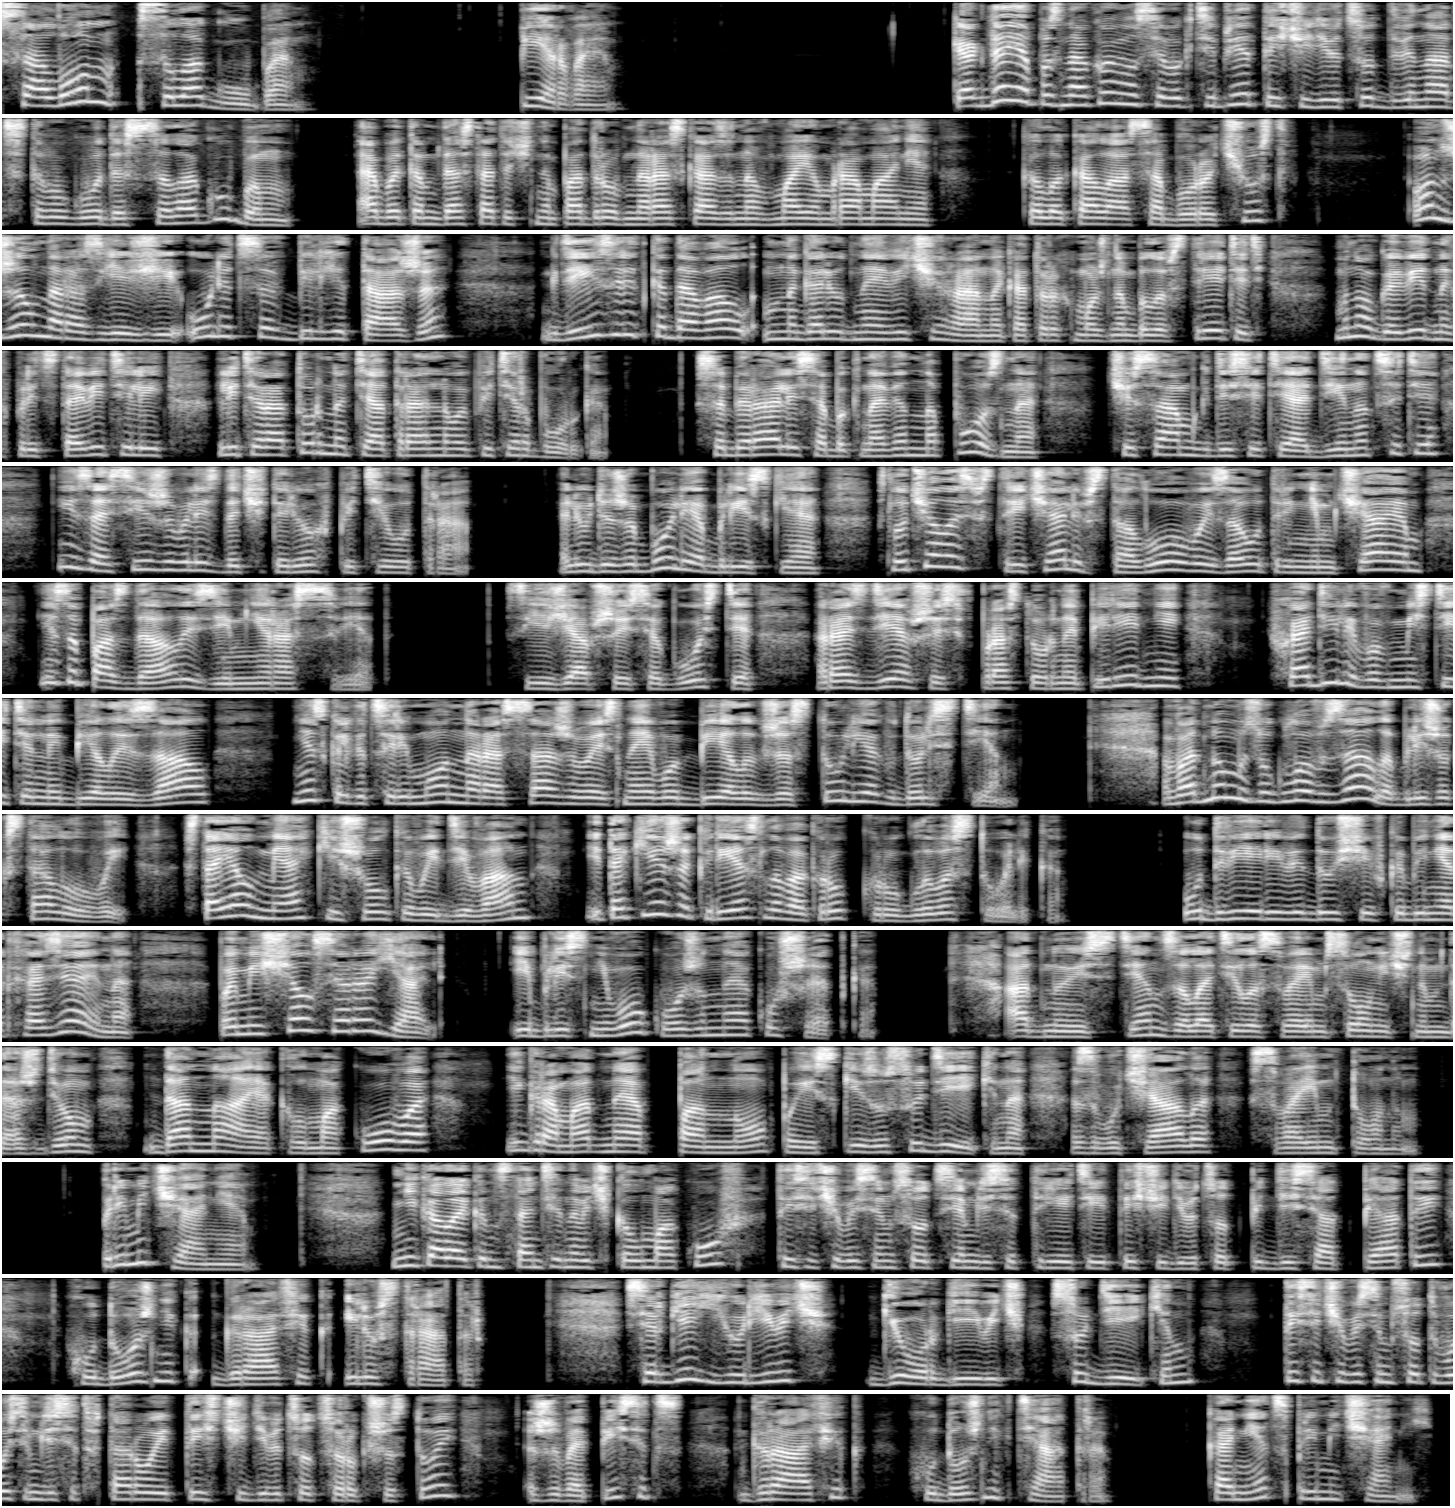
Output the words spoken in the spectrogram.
Салон Сологуба. Первое. Когда я познакомился в октябре 1912 года с Сологубом, об этом достаточно подробно рассказано в моем романе «Колокола собора чувств», он жил на разъезжей улице в бельетаже, где изредка давал многолюдные вечера, на которых можно было встретить много видных представителей литературно-театрального Петербурга собирались обыкновенно поздно, часам к 10-11, и засиживались до 4-5 утра. Люди же более близкие, случалось, встречали в столовой за утренним чаем и запоздалый зимний рассвет. Съезжавшиеся гости, раздевшись в просторной передней, входили во вместительный белый зал, несколько церемонно рассаживаясь на его белых же стульях вдоль стен. В одном из углов зала, ближе к столовой, стоял мягкий шелковый диван и такие же кресла вокруг круглого столика. У двери, ведущей в кабинет хозяина, помещался рояль и близ него кожаная кушетка. Одну из стен золотила своим солнечным дождем Даная Колмакова, и громадное панно по эскизу Судейкина звучало своим тоном. Примечание. Николай Константинович Колмаков, 1873-1955, художник, график, иллюстратор. Сергей Юрьевич Георгиевич Судейкин, 1882-1946, живописец, график, художник театра. Конец примечаний.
